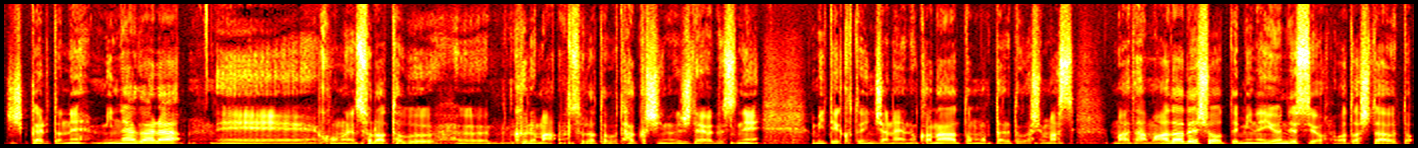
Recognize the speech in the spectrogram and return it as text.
しっかりとね、見ながら、えー、この、ね、空飛ぶ車、空飛ぶタクシーの時代をですね、見ていくといいんじゃないのかなと思ったりとかします。まだまだでしょうってみんな言うんですよ。私と会うと。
